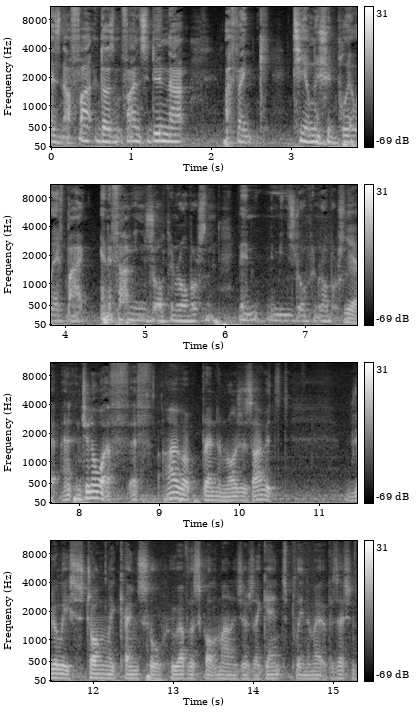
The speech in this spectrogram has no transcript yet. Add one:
isn't a fa- doesn't fancy doing that, I think Tierney should play left back, and if that means dropping Robertson, then it means dropping Robertson. Yeah, and, and do you know what? If, if I were Brendan Rodgers, I would really strongly counsel whoever the Scotland manager is against playing him out of position.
